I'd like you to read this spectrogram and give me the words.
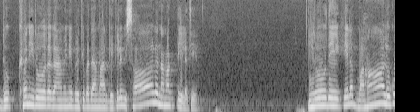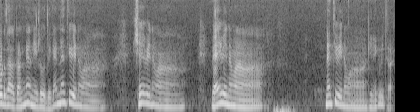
දුක්ඛ නිරෝධ ගාමිනී ප්‍රතිපදා මාර්ගය කියලා විශාල නමක් දීලා තියෙනවා. නිරෝධය කියලා මහා ලොකුවට සලකන්නේ නිරෝධය කියන්නේ නැති වෙනවා. ක්ෂය වෙනවා. වැය වෙනවා. නැති වෙනවා කියන එක විතරයි.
